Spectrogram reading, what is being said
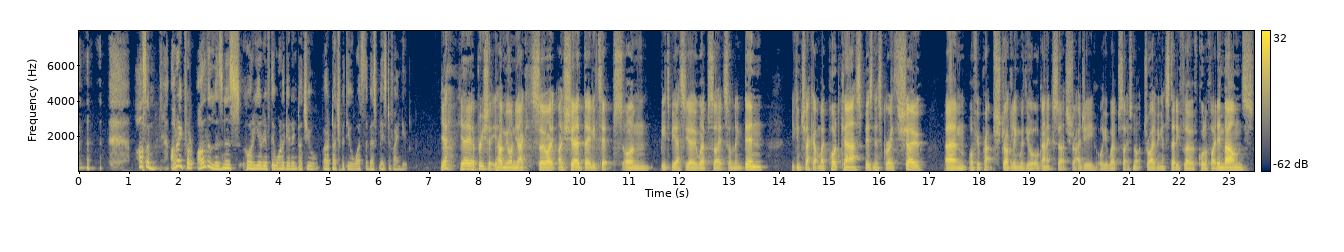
awesome. All right, for all the listeners who are here, if they want to get in touch you uh, touch with you, what's the best place to find you? Yeah, yeah, yeah. Appreciate you having me on, Yag. So I, I shared daily tips on B2B SEO websites on LinkedIn you can check out my podcast, Business Growth Show. Um, or if you're perhaps struggling with your organic search strategy or your website's not driving a steady flow of qualified inbounds,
